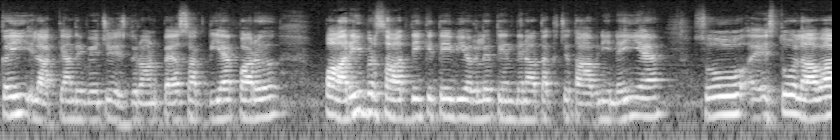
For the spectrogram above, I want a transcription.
ਕਈ ਇਲਾਕਿਆਂ ਦੇ ਵਿੱਚ ਇਸ ਦੌਰਾਨ ਪੈ ਸਕਦੀ ਹੈ, ਪਰ ਭਾਰੀ ਬਰਸਾਤ ਦੀ ਕਿਤੇ ਵੀ ਅਗਲੇ 3 ਦਿਨਾਂ ਤੱਕ ਚੇਤਾਵਨੀ ਨਹੀਂ ਹੈ। ਸੋ ਇਸ ਤੋਂ ਇਲਾਵਾ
